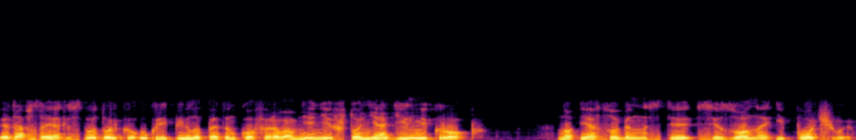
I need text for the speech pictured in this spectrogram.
Это обстоятельство только укрепило Петтенкофера во мнении, что ни один микроб, но и особенности сезона и почвы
